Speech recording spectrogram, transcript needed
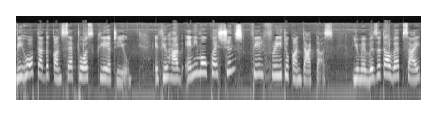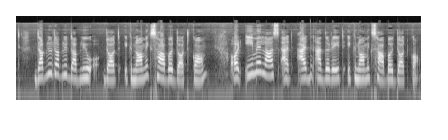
We hope that the concept was clear to you. If you have any more questions, feel free to contact us. You may visit our website www.economicsharbor.com or email us at admin at the rate economicsharbor.com.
